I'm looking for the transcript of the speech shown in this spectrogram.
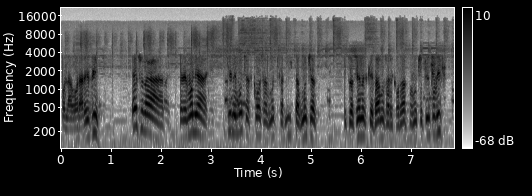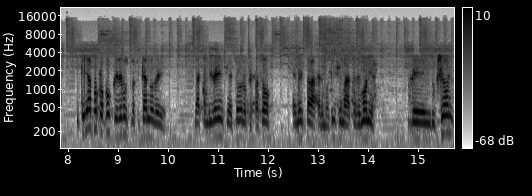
colaborar. En fin, es una ceremonia que tiene muchas cosas, muchas vistas, muchas situaciones que vamos a recordar por mucho tiempo, Vic, y que ya poco a poco iremos platicando de la convivencia y todo lo que pasó en esta hermosísima ceremonia de inducción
